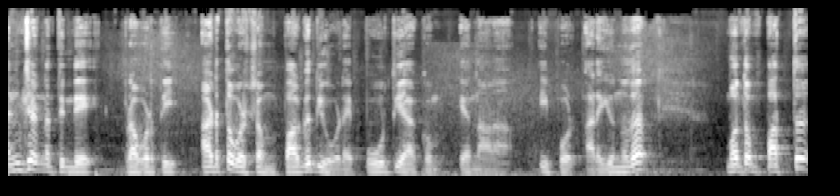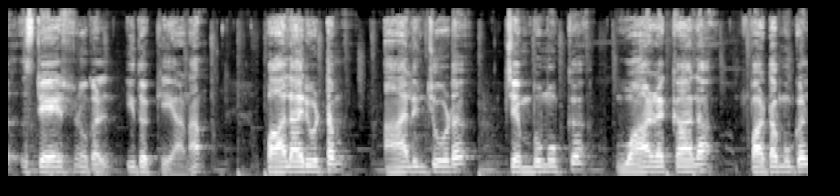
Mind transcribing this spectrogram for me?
അഞ്ചെണ്ണത്തിന്റെ പ്രവൃത്തി അടുത്ത വർഷം പകുതിയോടെ പൂർത്തിയാക്കും എന്നാണ് ഇപ്പോൾ അറിയുന്നത്. മൊത്തം പത്ത് സ്റ്റേഷനുകൾ ഇതൊക്കെയാണ്. പാലാരിവട്ടം ആലിഞ്ചോട് ചെമ്പുമുക്ക് വാഴക്കാല പടമുകൾ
